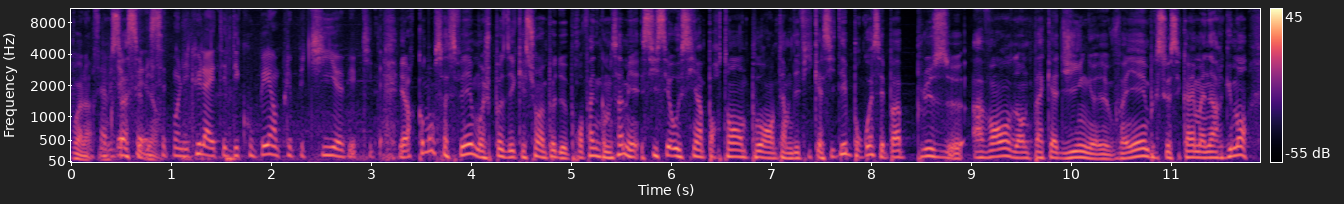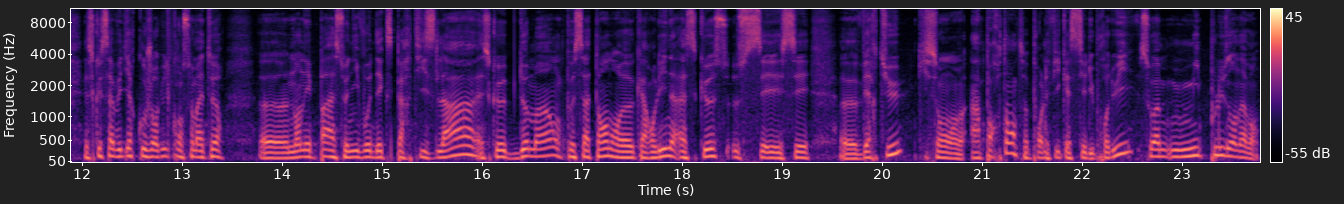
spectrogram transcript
Voilà. Donc, ça veut Donc dire ça que bien. cette molécule a été découpée en plus petits euh, peptides. Et alors comment ça se fait? Moi je pose des questions un peu de profane comme ça, mais si c'est aussi important pour en termes d'efficacité, pourquoi c'est pas plus euh, avant dans le packaging euh, Vous voyez, parce que c'est quand même un argument. Est-ce que ça veut dire qu'aujourd'hui le consommateur euh, n'en est pas à ce niveau d'expertise là Est-ce que demain on peut s'attendre, Caroline, à ce que ce- ces, ces, euh, vertus qui sont importantes pour l'efficacité du produit soient mis plus en avant?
